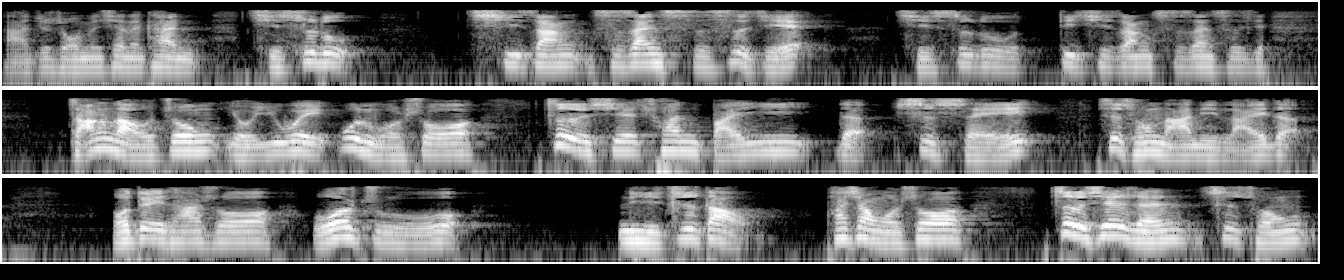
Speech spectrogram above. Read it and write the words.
啊，就是我们现在看启示录七章十三十四节，启示录第七章十三十四节，长老中有一位问我说：“这些穿白衣的是谁？是从哪里来的？”我对他说：“我主，你知道。”他向我说：“这些人是从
